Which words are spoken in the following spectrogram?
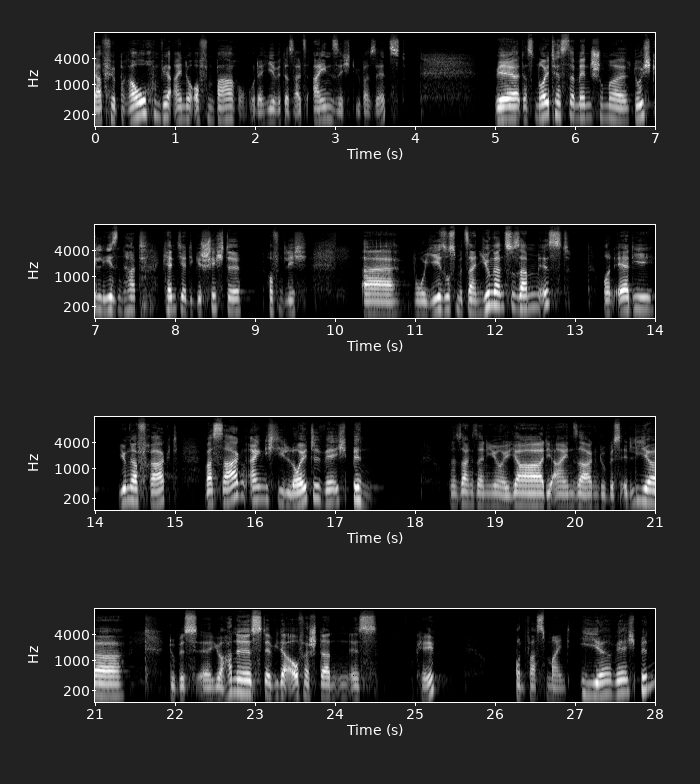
Dafür brauchen wir eine Offenbarung oder hier wird das als Einsicht übersetzt. Wer das Neue Testament schon mal durchgelesen hat, kennt ja die Geschichte hoffentlich, äh, wo Jesus mit seinen Jüngern zusammen ist und er die Jünger fragt, was sagen eigentlich die Leute, wer ich bin? Und dann sagen seine Jünger, ja, die einen sagen, du bist Elia, du bist äh, Johannes, der wieder auferstanden ist. Okay. Und was meint ihr, wer ich bin?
